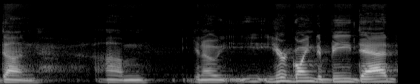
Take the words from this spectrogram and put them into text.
done. Um, you know, you're going to be dad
